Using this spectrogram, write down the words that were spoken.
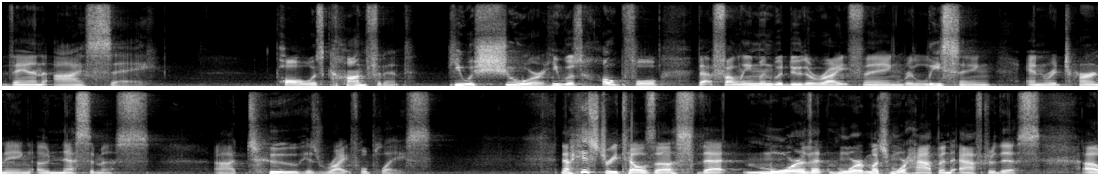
than I say. Paul was confident he was sure, he was hopeful that Philemon would do the right thing, releasing and returning Onesimus uh, to his rightful place. Now, history tells us that more, that more, much more happened after this. Uh,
